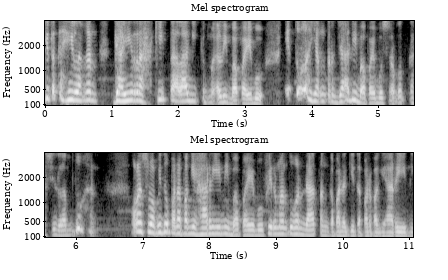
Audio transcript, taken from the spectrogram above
Kita kehilangan gairah kita lagi kembali Bapak Ibu. Itulah yang terjadi Bapak Ibu saudara kasih dalam Tuhan. Oleh sebab itu pada pagi hari ini Bapak Ibu, firman Tuhan datang kepada kita pada pagi hari ini.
